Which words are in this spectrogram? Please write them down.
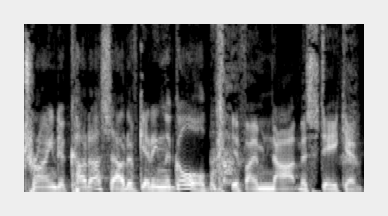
trying to cut us out of getting the gold, if I'm not mistaken.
